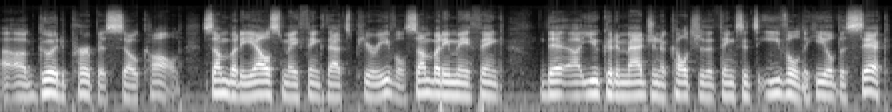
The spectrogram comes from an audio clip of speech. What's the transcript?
a, good purpose, so called. Somebody else may think that's pure evil. Somebody may think, that uh, you could imagine a culture that thinks it's evil to heal the sick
